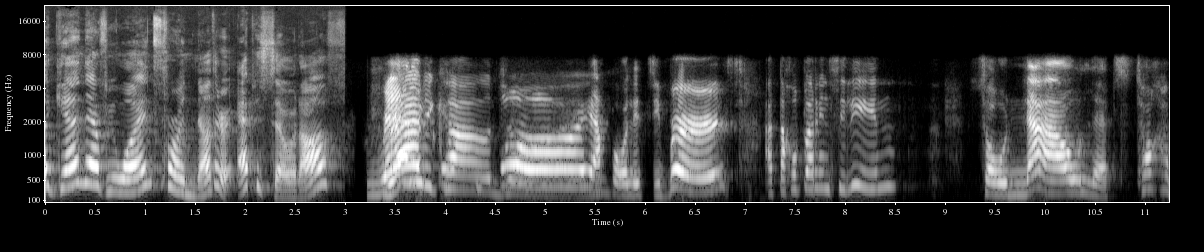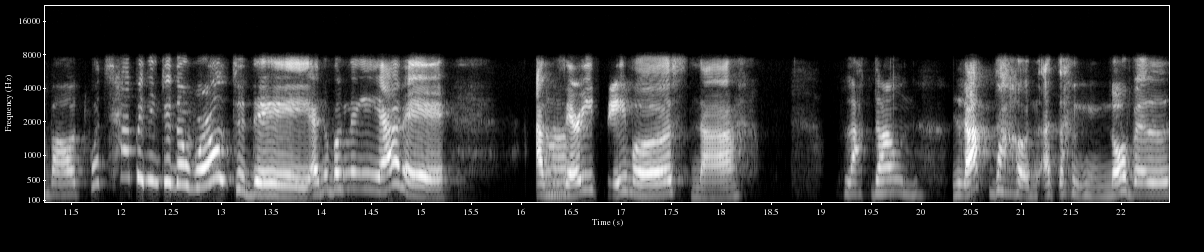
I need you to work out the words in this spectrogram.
again, everyone, for another episode of Radical Joy! Ako ulit si Burns. At ako pa rin si Lynn. So now, let's talk about what's happening to the world today. Ano bang nangyayari? Ang Ah. very famous na Lockdown. lockdown at ang novel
